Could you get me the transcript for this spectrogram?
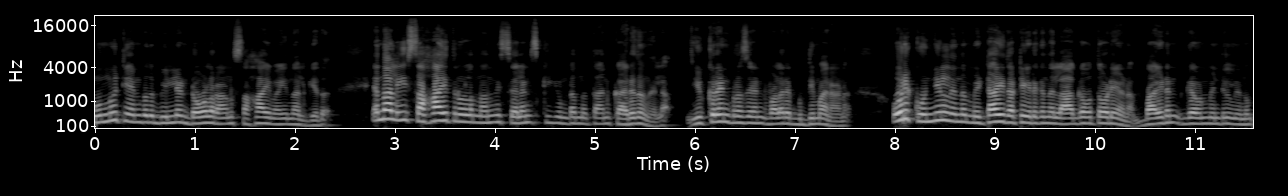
മുന്നൂറ്റി അൻപത് ബില്യൺ ഡോളറാണ് സഹായമായി നൽകിയത്. എന്നാൽ ഈ സഹായത്തിനുള്ള നന്ദി സെലൻസ്കിക്ക് ഉണ്ടെന്ന് താൻ കരുതുന്നില്ല. യുക്രൈൻ പ്രസിഡന്റ് വളരെ ബുദ്ധിമാനാണ്. ഒരു കുഞ്ഞിൽ നിന്നും മിഠായി തട്ടിയെടുക്കുന്ന ലാഘവത്തോടെയാണ് ബൈഡൻ ഗവൺമെന്റിൽ നിന്നും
